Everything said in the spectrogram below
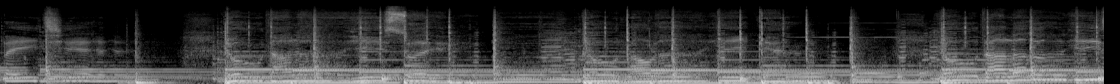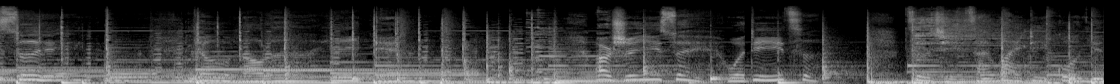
悲切。岁，又老了一点，又大了一岁，又老了一点二十一岁，我第一次自己在外地过年，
